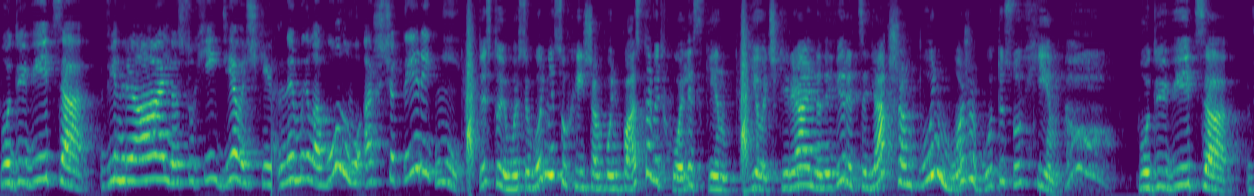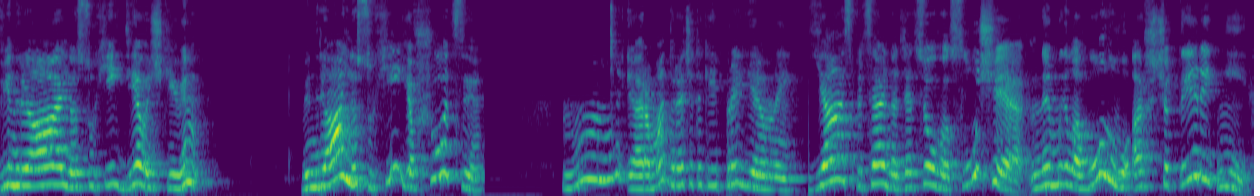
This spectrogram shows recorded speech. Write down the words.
Подивіться, він реально сухий, дівчатки, не мила голову аж 4 дні. Тестуємо сьогодні сухий шампунь паста від Холі Skin. Дівочки, реально не віриться, як шампунь може бути сухим. Подивіться, він реально сухий, дівочки. Він. Він реально сухий, я в шоці. І аромат, до речі, такий приємний. Я спеціально для цього случая не мила голову аж 4 дні.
